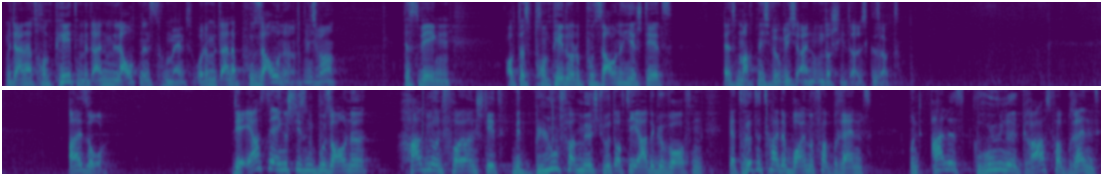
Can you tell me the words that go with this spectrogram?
Mit einer Trompete, mit einem lauten Instrument oder mit einer Posaune, nicht wahr? Deswegen, ob das Trompete oder Posaune hier steht, es macht nicht wirklich einen Unterschied, ehrlich gesagt. Also, der erste Engel stieß eine Posaune, Hagel und Feuer entsteht, mit Blut vermischt, wird auf die Erde geworfen, der dritte Teil der Bäume verbrennt und alles grüne Gras verbrennt.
